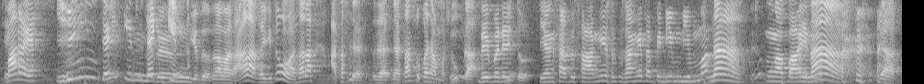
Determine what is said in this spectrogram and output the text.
Cek. mares Ih, check in check gitu. in gitu nggak masalah kayak gitu nggak masalah atas da- da- dasar suka sama suka Daripada gitu yang satu sange, satu sange tapi diem-dieman nah mau ngapain? nah ya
